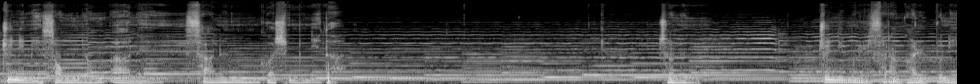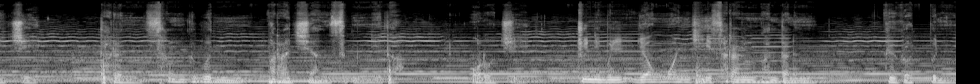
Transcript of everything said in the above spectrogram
주님의 성령 안에 사는 것입니다. 저는 주님을 사랑할 뿐이지 다른 상급은 바라지 않습니다. 오로지 주님을 영원히 사랑한다는 그것뿐입니다.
